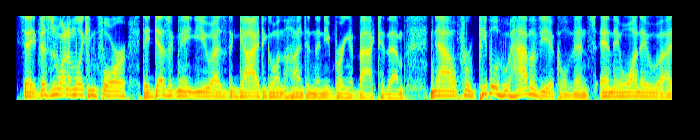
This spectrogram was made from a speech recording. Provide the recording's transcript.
say, "This is what I'm looking for." They designate you as the guy to go on the hunt, and then you bring it back to them. Now, for people who have a vehicle, Vince, and they want to uh,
